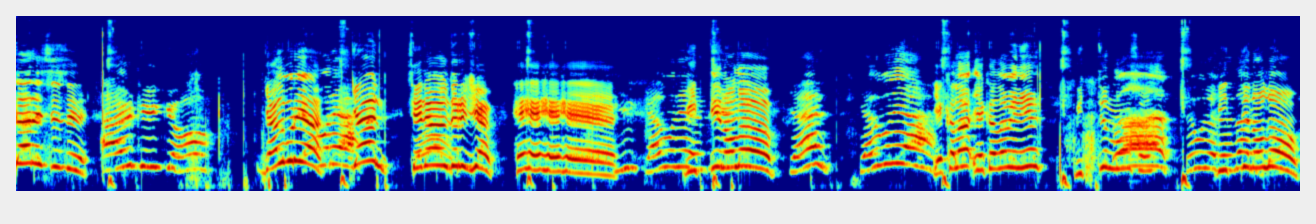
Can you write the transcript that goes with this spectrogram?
kahretsin seni. Erkek ya. Gel buraya. buraya. Gel. Seni öldüreceğim. He he he he. Gel buraya. Bittin oğlum. Gel. Gel buraya. Yakala yakala beni. Bittin lan sen. Gel. Bittin oğlum.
